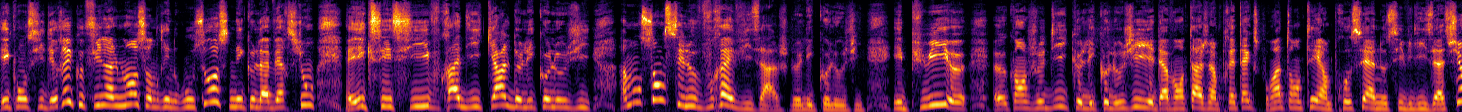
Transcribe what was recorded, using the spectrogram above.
et considérer que finalement Sandrine Rousseau ce n'est que la version excessive, radicale de l'écologie. À mon sens, c'est le vrai visage de l'écologie. Et puis euh, quand je dis que l'écologie est davantage un prétexte pour intenter un procès à nos civilisations,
